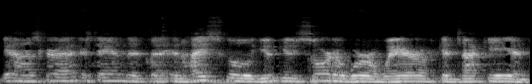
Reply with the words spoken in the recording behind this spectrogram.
Yeah, Oscar, I understand that uh, in high school, you, you sort of were aware of Kentucky and,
